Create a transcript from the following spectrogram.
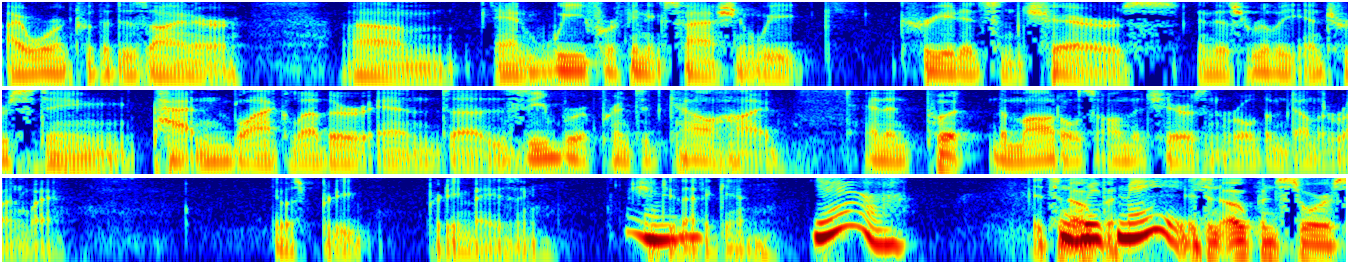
I worked with a designer, um, and we, for Phoenix Fashion Week, created some chairs in this really interesting patent black leather and uh, zebra printed cowhide, and then put the models on the chairs and rolled them down the runway. It was pretty pretty amazing. We should do that again. Yeah. It's an With open, Made. It's an open source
